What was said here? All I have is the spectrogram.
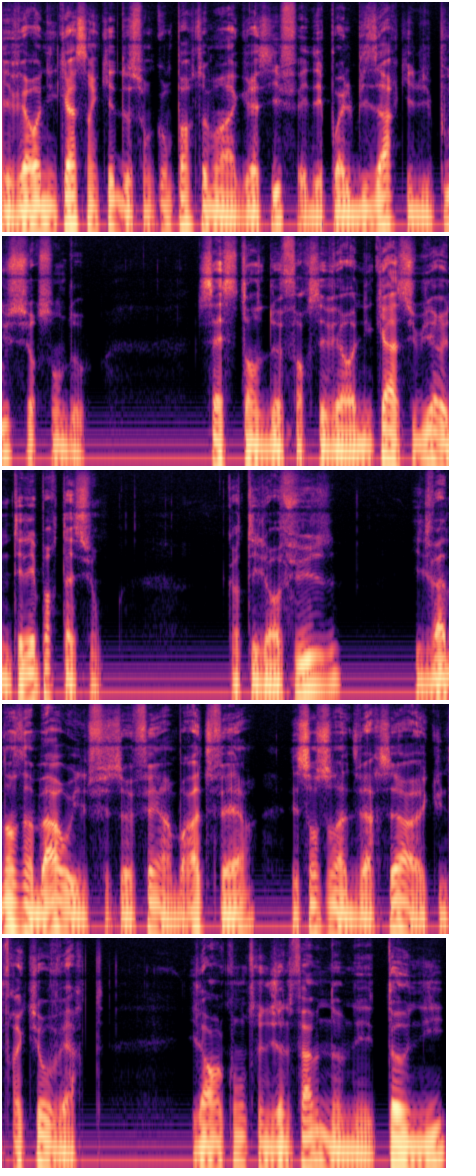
Et Véronica s'inquiète de son comportement agressif et des poils bizarres qui lui poussent sur son dos. Cess tente de forcer Véronica à subir une téléportation. Quand il refuse, il va dans un bar où il se fait un bras de fer, laissant son adversaire avec une fracture ouverte. Il rencontre une jeune femme nommée Tony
